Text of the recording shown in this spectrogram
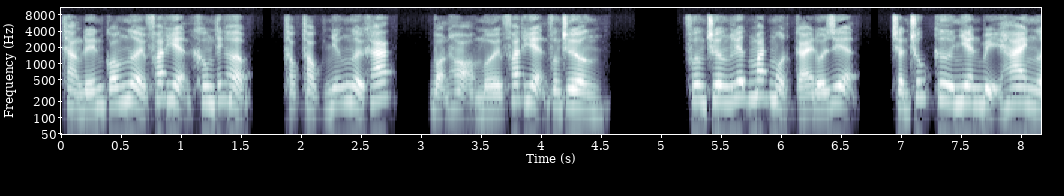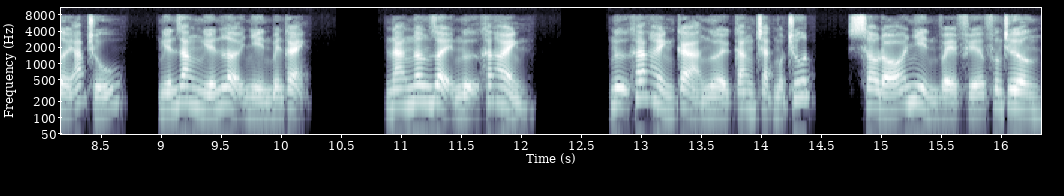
Thẳng đến có người phát hiện không thích hợp, thọc thọc những người khác, bọn họ mới phát hiện Phương Trương. Phương Trương liếc mắt một cái đối diện, Trần Trúc cư nhiên bị hai người áp chú, nghiến răng nghiến lợi nhìn bên cạnh. Nàng nâng dậy ngự khắc hành. Ngự khắc hành cả người căng chặt một chút, sau đó nhìn về phía Phương Trương.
